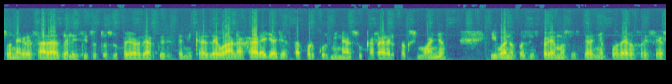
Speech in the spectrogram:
son egresadas del Instituto Superior de Artes Escénicas de Guadalajara, ella ya está por culminar su carrera el próximo año y bueno, pues esperemos este año poder ofrecer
